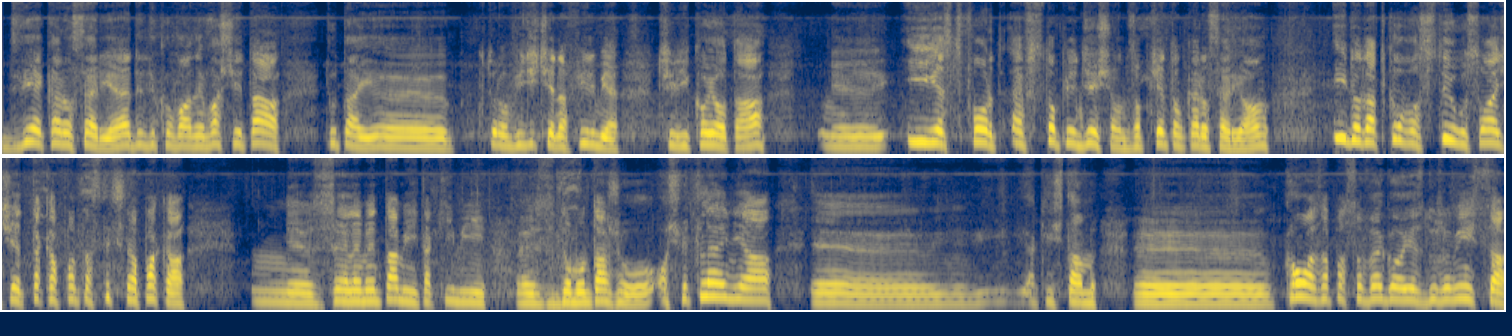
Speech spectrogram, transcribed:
dwie karoserie dedykowane, właśnie ta tutaj, którą widzicie na filmie, czyli Toyota i jest Ford F-150 z obciętą karoserią i dodatkowo z tyłu, słuchajcie, taka fantastyczna paka z elementami takimi e, do montażu oświetlenia, e, jakiś tam e, koła zapasowego, jest dużo miejsca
